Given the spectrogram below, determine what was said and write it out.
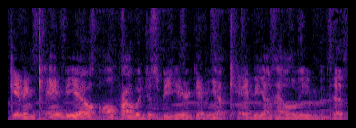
giving candy out. I'll probably just be here giving out candy on Halloween because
